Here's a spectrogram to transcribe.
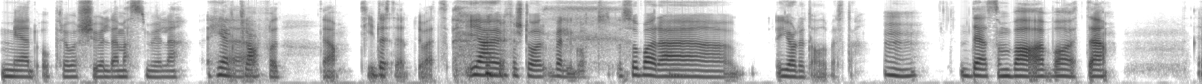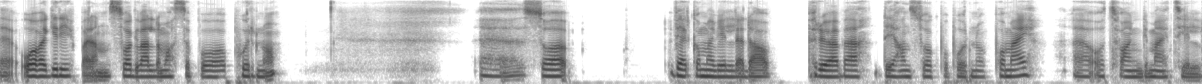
med å prøve å skjule det mest mulig. Helt Eh, klart. For ja, tid og sted, du vet. Jeg forstår veldig godt. Så bare gjør ditt aller beste. Mm. Det som var, var at overgriperen så veldig masse på porno. Så vedkommende ville da prøve det han så på porno på meg, eh, og tvang meg til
